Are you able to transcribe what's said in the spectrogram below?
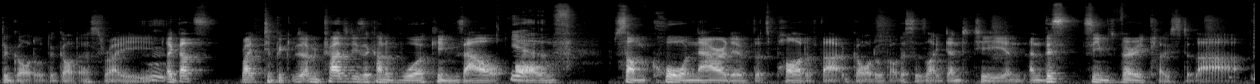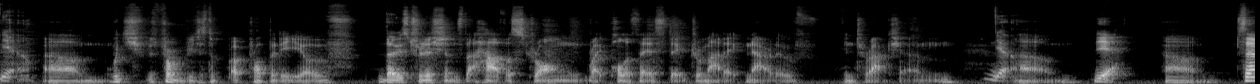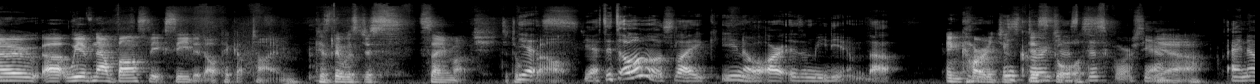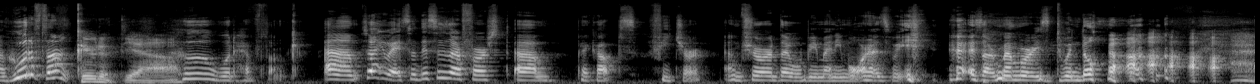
the god or the goddess, right? Hmm. Like that's right. Typically, I mean, tragedies are kind of workings out Yeah. of some core narrative that's part of that god or goddess's identity, and and this seems very close to that Yeah. um, which is probably just a, a property of those traditions that have a strong, right, polytheistic, dramatic narrative interaction. Yeah. Um, yeah. Um, so uh, we have now vastly exceeded our pickup time because there was just so much to talk about. yes. Yes. It's almost like you know art is a medium that Encourages, encourages discourse. discourse. yeah. yeah. I know. Who'd have thunk? Who'd have, yeah. Who would have thunk? Um, so anyway, so this is our first um, pickups feature. I'm sure there will be many more as we as our memories dwindle.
